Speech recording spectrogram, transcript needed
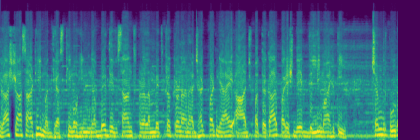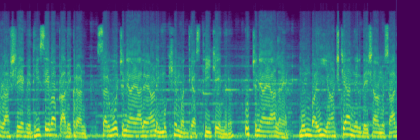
राष्ट्रासाठी मध्यस्थी मोहीम नब्बे दिवसांत प्रलंबित प्रकरणांना झटपट न्याय आज पत्रकार परिषदेत दिल्ली माहिती. चंद्रपूर राष्ट्रीय विधी सेवा प्राधिकरण सर्वोच्च न्यायालय आणि मुख्य मध्यस्थी केंद्र उच्च न्यायालय मुंबई यांच्या निर्देशानुसार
